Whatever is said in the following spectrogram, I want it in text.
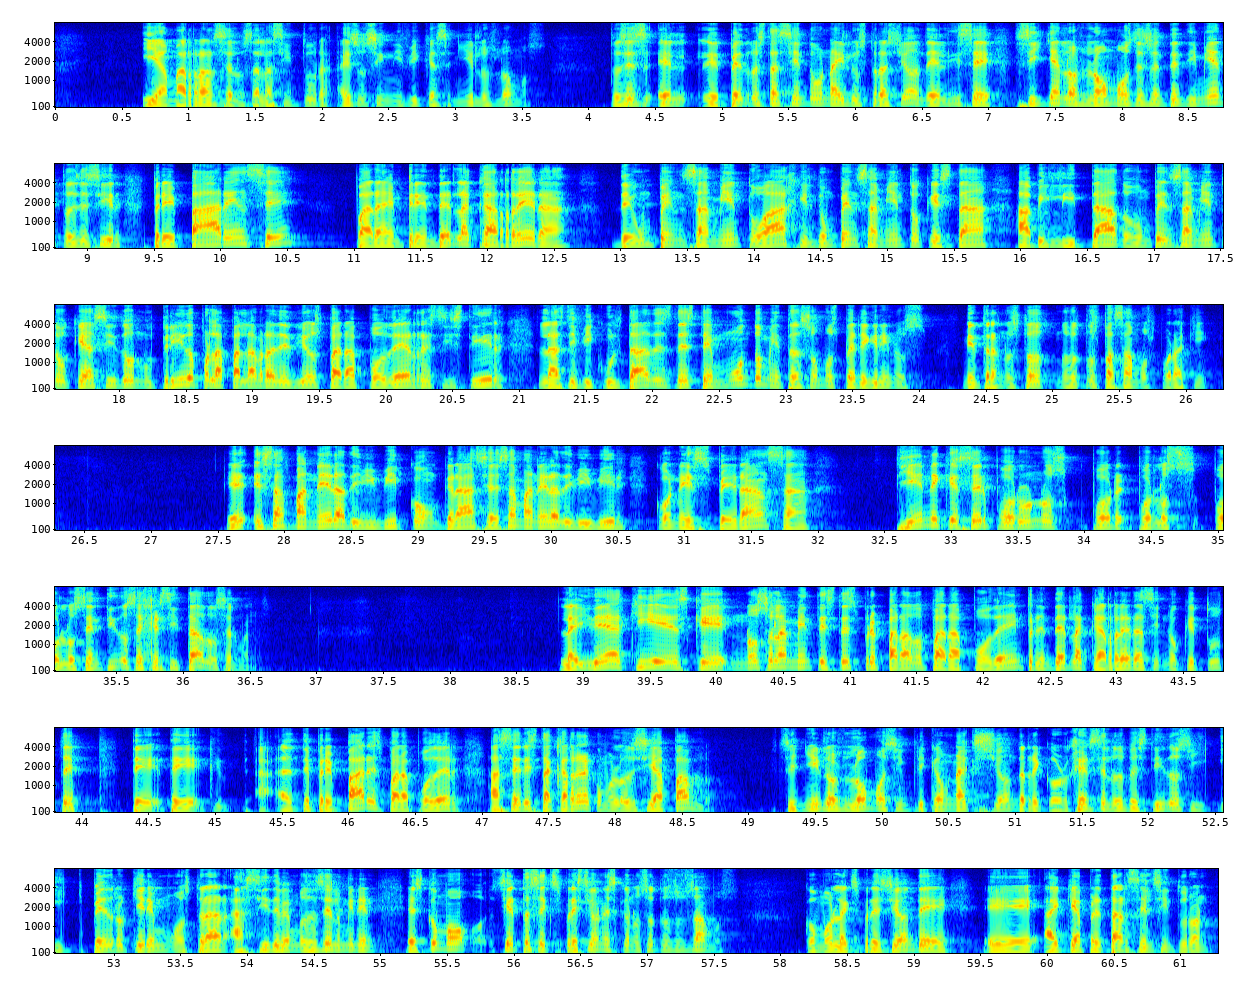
y amarrárselos a la cintura. Eso significa ceñir los lomos. Entonces, él, eh, Pedro está haciendo una ilustración. Él dice, sillan los lomos de su entendimiento. Es decir, prepárense para emprender la carrera de un pensamiento ágil, de un pensamiento que está habilitado, un pensamiento que ha sido nutrido por la palabra de Dios para poder resistir las dificultades de este mundo mientras somos peregrinos, mientras nosotros, pasamos por aquí. E, esa manera de vivir con gracia, esa manera de vivir con esperanza, tiene que ser por, unos, por, los, por los sentidos ejercitados, hermanos. La idea aquí es que no solamente estés preparado para poder emprender la carrera, sino que tú te, te, prepares para poder hacer esta carrera, como lo decía Pablo. Ceñir los lomos implica una acción de recogerse los vestidos y, Pedro quiere mostrar así debemos hacerlo. Miren, es como ciertas expresiones que nosotros usamos, como la expresión de eh, hay que apretarse el cinturón.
